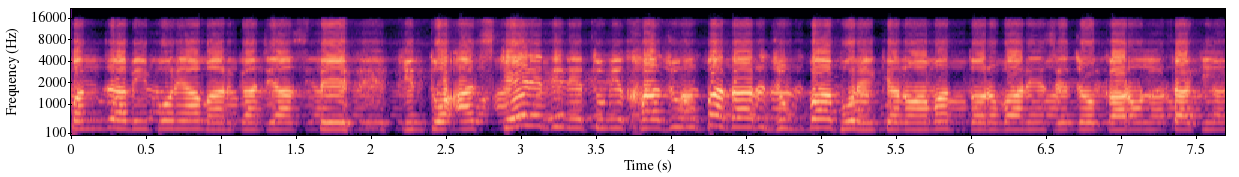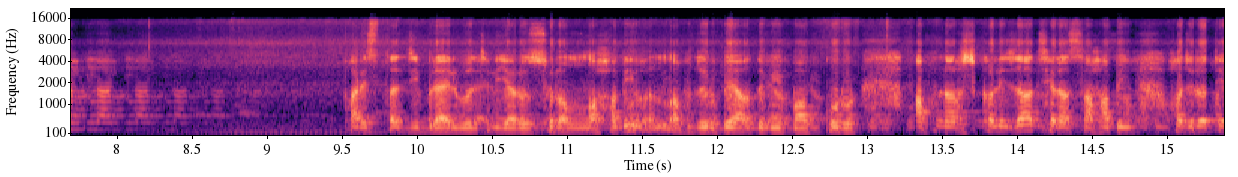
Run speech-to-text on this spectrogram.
পাঞ্জাবি পরে আমার কাছে আসতে, কিন্তু আজকের দিনে তুমি খাজুর পাতার জুব্বা পরে কেন আমার দরবারে এসেছ? কারণটা কি? ফারিস্তা জিব্রাইল বলছেন, ইয়া রাসূলুল্লাহ হাবিবাল্লাহ হুজুর, বেয়াদবি maaf করুন। আপনার কলিজা ছেঁড়া সাহাবী হযরতে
